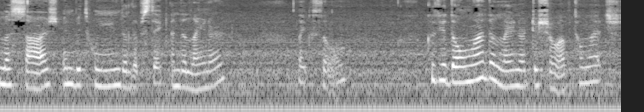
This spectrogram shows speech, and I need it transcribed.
massage in between the lipstick and the liner. Like so. Because you don't want the liner to show up too much.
